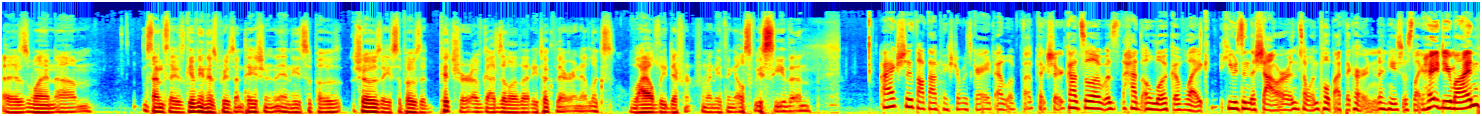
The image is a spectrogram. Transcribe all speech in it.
is when um, Sensei is giving his presentation and he suppose shows a supposed picture of Godzilla that he took there, and it looks wildly different from anything else we see. Then, I actually thought that picture was great. I loved that picture. Godzilla was had a look of like he was in the shower and someone pulled back the curtain and he's just like, "Hey, do you mind?"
